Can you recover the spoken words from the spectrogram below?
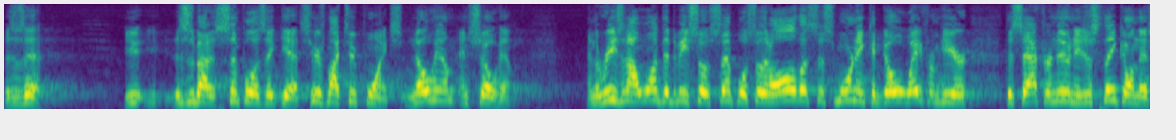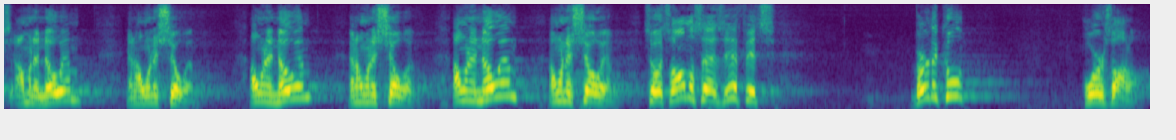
This is it. You, you, this is about as simple as it gets. Here's my two points know him and show him. And the reason I want it to be so simple is so that all of us this morning can go away from here this afternoon and just think on this. I'm going to know him and I want to show him. I want to know him and I want to show him. I want to know him, I want to show him. So it's almost as if it's vertical, horizontal.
